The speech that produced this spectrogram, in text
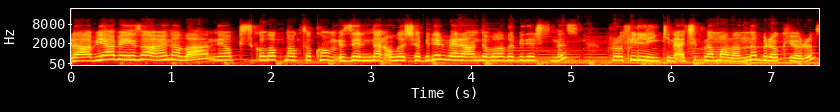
Rabia Beyza Önal'a neopsikolog.com üzerinden ulaşabilir ve randevu alabilirsiniz. Profil linkini açıklama alanına bırakıyoruz.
